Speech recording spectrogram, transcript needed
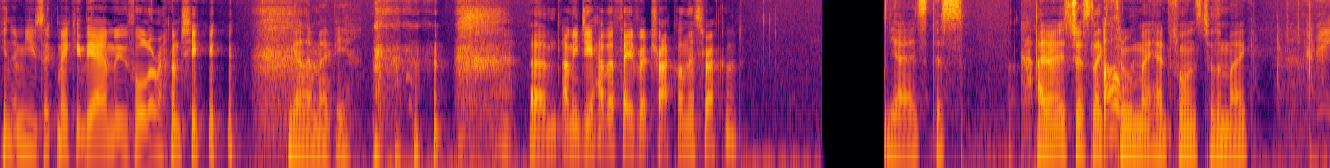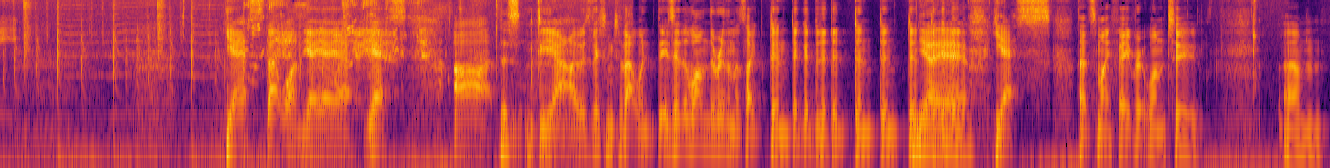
you know, music making the air move all around you? yeah, that might be. um, I mean, do you have a favorite track on this record? Yeah, it's this. I don't. It's just like oh. through my headphones to the mic. Yes, that one. Yeah, yeah, yeah. Yes. Ah, this. Yeah, I was listening to that one. Is it the one the rhythm? It's like dun dun dun dun dun dun. dun yeah, dun, yeah, yeah. Yes, that's my favorite one too. Um,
